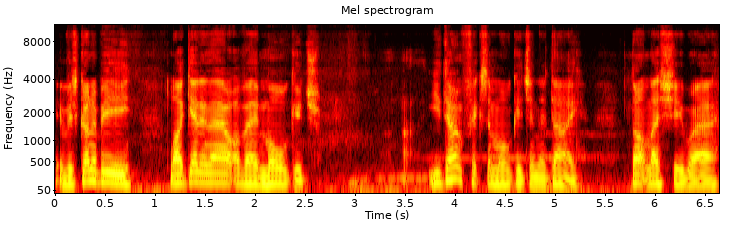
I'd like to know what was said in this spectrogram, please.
If it's going to be like getting out of a mortgage. You don't fix a mortgage in a day, not unless you uh,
